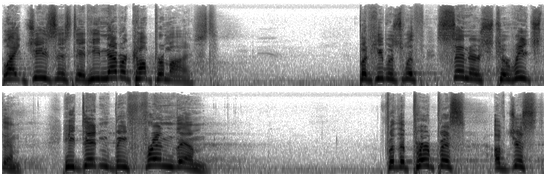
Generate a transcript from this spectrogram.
like Jesus did. He never compromised, but he was with sinners to reach them. He didn't befriend them for the purpose of just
